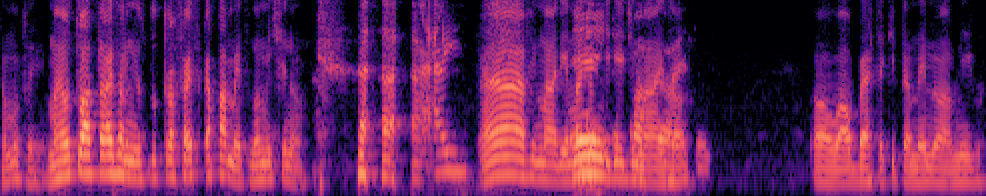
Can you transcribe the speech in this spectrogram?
Vamos ver. Mas eu tô atrás, Alinhos, do troféu escapamento, não mente não. Ave Maria, mas Eita, eu queria demais, ó. ó. O Alberto aqui também, meu amigo.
